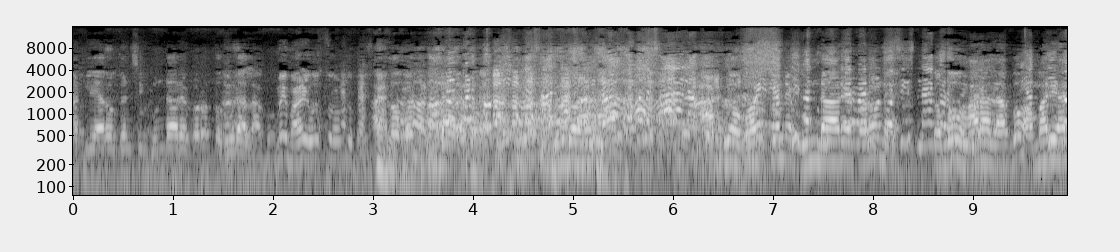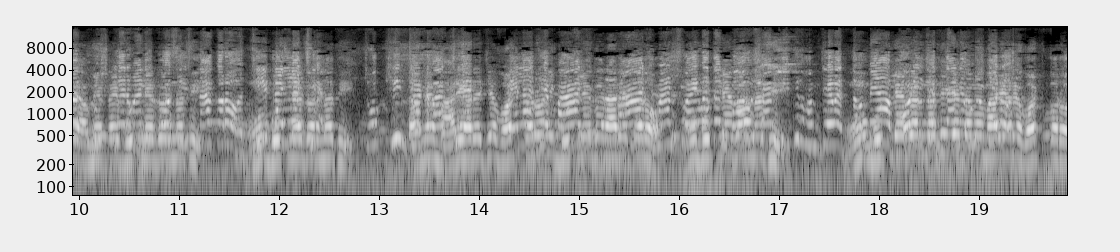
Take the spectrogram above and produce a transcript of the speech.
આટલી એરોગન્સી ગુંડારે કરો તો રૂડા લાગો. મેં મારી વસ્તુ આમ ભાઈ. આટલો વટ આટલો આટલો ને ગુંડારે કરો ને તો બહુ સારા લાગો. અમારી હારે અમે કઈ બુટલેગર નથી. હું બુટલેગર નથી. તમે મારી હારે જે વટ કરો ને બુટલેગર હારે કરો. હું બુટલેગર નથી. હું બુટલેગર નથી કે તમે મારી હારે વટ કરો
